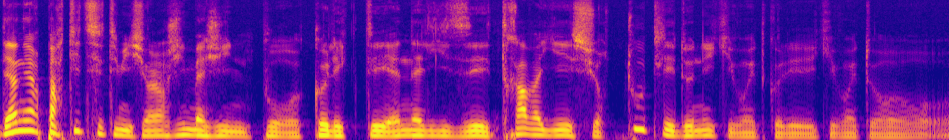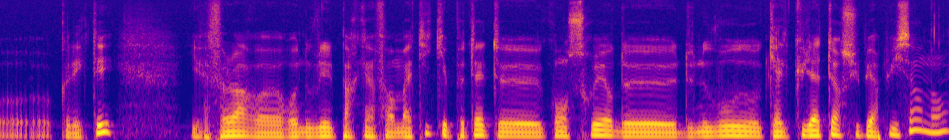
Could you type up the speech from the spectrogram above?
Dernière partie de cette émission. Alors j'imagine pour collecter, analyser, travailler sur toutes les données qui vont être, collées- qui vont être euh, collectées, il va falloir euh, renouveler le parc informatique et peut-être euh, construire de, de nouveaux calculateurs super puissants, non?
